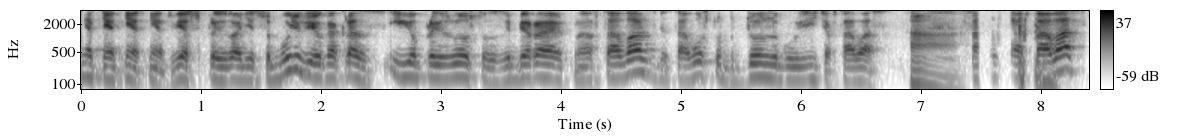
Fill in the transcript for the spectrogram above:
Нет, нет, нет, нет. Веста производиться будет. Ее как раз ее производство забирают на АвтоВАЗ для того, чтобы дозагрузить АвтоВАЗ. А-а-а. Потому что АвтоВАЗ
